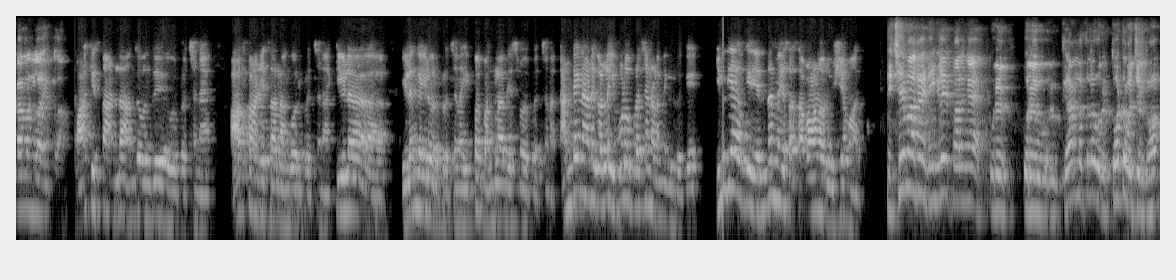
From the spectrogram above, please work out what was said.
காரணங்களா இருக்கலாம். பாகிஸ்தான்ல அங்க வந்து ஒரு பிரச்சனை ஆப்கானிஸ்தான்ல அங்க ஒரு பிரச்சனை கீழே இலங்கையில ஒரு பிரச்சனை இப்ப பங்களாதேஷ்ல ஒரு பிரச்சனை. அண்டை நாடுகள்ல இவ்வளவு பிரச்சனை நடந்துகிட்டு இருக்கு. இந்தியாவுக்கு இது எந்த மாதிரி சவாலான ஒரு விஷயமா இருக்கும்? நிச்சயமாக நீங்களே பாருங்க ஒரு ஒரு ஒரு கிராமத்துல ஒரு தோட்டம் வச்சிருக்கோம்.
